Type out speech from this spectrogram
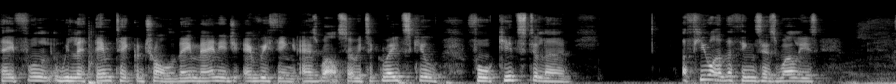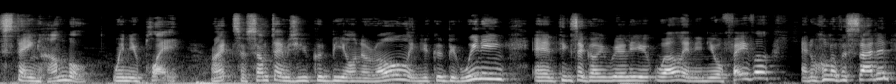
they full we let them take control. They manage everything as well. So it's a great skill for kids to learn. A few other things as well is staying humble when you play right? So sometimes you could be on a roll and you could be winning and things are going really well and in your favor and all of a sudden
